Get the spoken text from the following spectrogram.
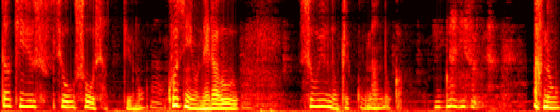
た記述書奏者っていうのうん。個人を狙うそういうの結構何度か。何それ？あの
